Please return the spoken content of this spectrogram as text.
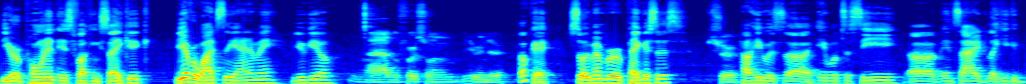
your opponent is fucking psychic. You ever watch the anime Yu-Gi-Oh? I have the first one here and there. Okay. So remember Pegasus? Sure. how he was uh, able to see uh, inside, like he could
